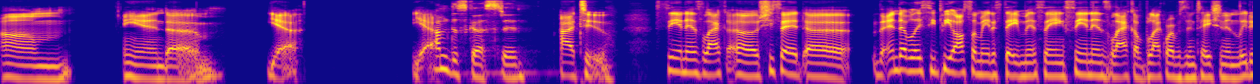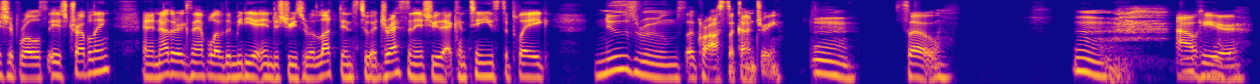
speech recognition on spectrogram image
Um, and um, yeah, yeah, I'm disgusted. I too. CNN's lack. Uh, she said uh, the NAACP also made a statement saying CNN's lack of black representation in leadership roles is troubling and another example of the media industry's reluctance to address an issue that continues to plague newsrooms across the country. Mm. So Mm. out Okay. here,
